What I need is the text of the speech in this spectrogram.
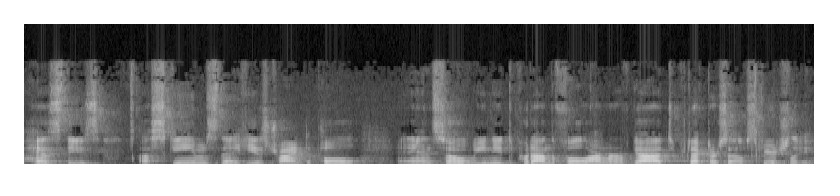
has these uh, schemes that he is trying to pull. And so we need to put on the full armor of God to protect ourselves spiritually.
